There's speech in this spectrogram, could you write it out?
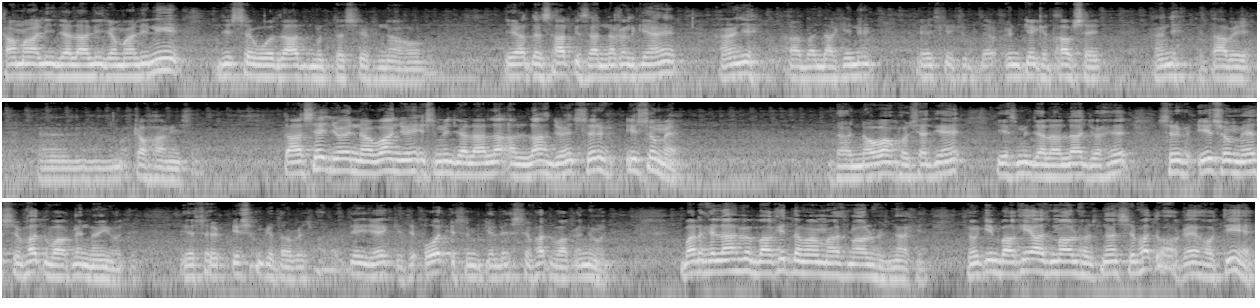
کمالی، جلالی، جمالی نہیں ہے جس سے وہ ذات متصف نہ ہو۔ یہ اعتصاب کے ساتھ نقل کیا ہے۔ ہاں جی بنداخی نے اس کے ان کے کتاب سے ہاں جی کتاب کفامی سے۔ تاثر جو ہے نواں جو ہے، اس میں جلالہ اللہ جو ہے، صرف اسم ہے۔ نواں خوشیت ہے اس میں جلالہ جو ہے، صرف اسم میں صفت واقع نہیں ہوتی۔ یہ صرف اسم کے طور پر استعمال ہوتی ہے، یہ کسی اور اسم کے لیے صفت واقع نہیں ہوتی۔ برخلاف باقی تمام آسماء الحسنہ کی کیونکہ باقی آسماء الحسنہ صفت واقع ہوتی ہے۔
